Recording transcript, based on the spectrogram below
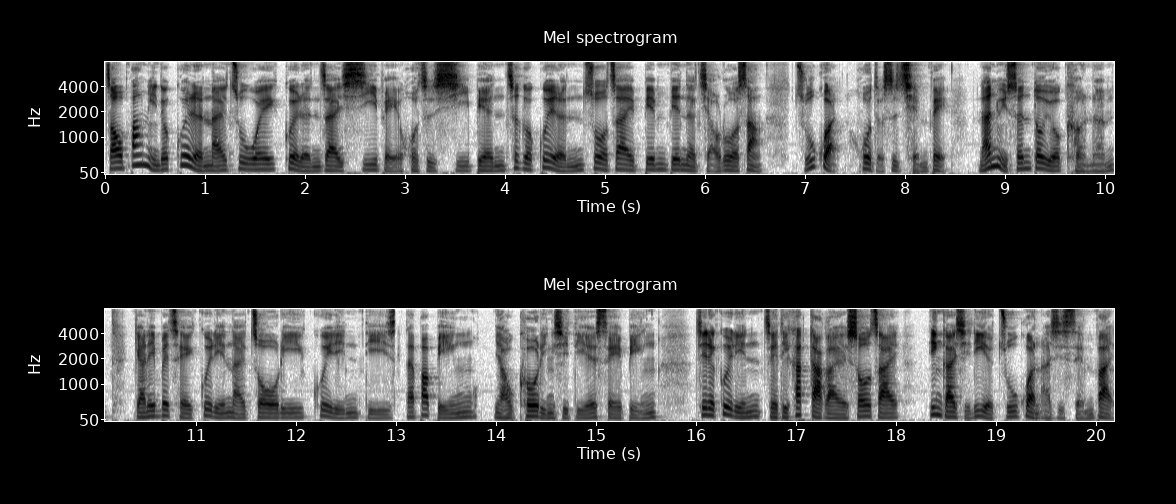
找帮你的贵人来助威，贵人在西北或是西边，这个贵人坐在边边的角落上，主管或者是前辈，男女生都有可能。今日要找贵人来助你，贵人伫台北边，有可能是伫咧西边。这个贵人坐伫较高的所在，应该是你的主管还是前辈，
